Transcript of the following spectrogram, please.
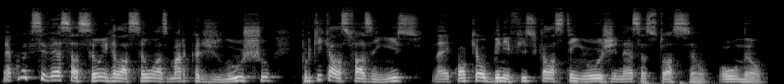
Né? Como é que você vê essa ação em relação às marcas de luxo? Por que, que elas fazem isso? Né? E qual que é o benefício que elas têm hoje nessa situação, ou não?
